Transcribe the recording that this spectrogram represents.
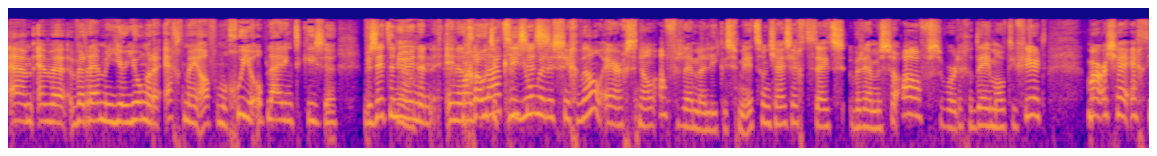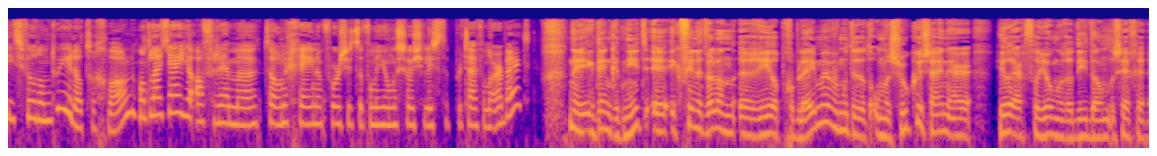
Ehm, en we, we remmen hier jongeren echt mee af om een goede opleiding te kiezen. We zitten nu Ja. in een, in een maar grote laten crisis. jongeren zich wel erg snel afremmen, Lieke Smit. Want jij zegt steeds, we remmen ze af, ze worden gedemotiveerd. Maar als jij echt iets wil, dan doe je dat toch gewoon? Want laat jij je afremmen, Tone Gene, voorzitter van de Jonge Socialisten Partij van de Arbeid? Nee, ik denk het niet. Eh, Ik vind het wel een eh, reëel probleem. We moeten dat onderzoeken. Zijn er heel erg veel jongeren die dan zeggen...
